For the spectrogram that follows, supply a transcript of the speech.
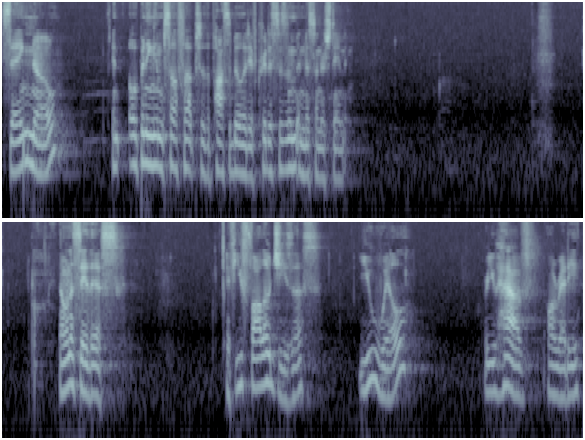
saying no, and opening himself up to the possibility of criticism and misunderstanding. I want to say this. If you follow Jesus, you will, or you have already,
